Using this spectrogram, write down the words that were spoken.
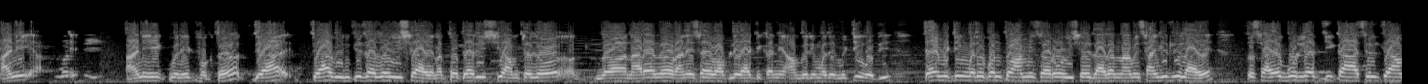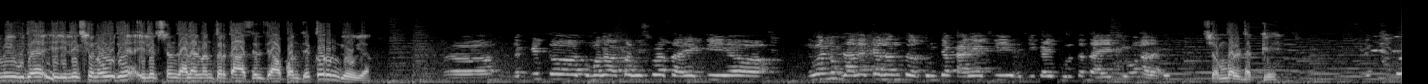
आणि- आणि एक मिनिट फक्त त्या त्या भिंतीचा जो विषय आहे ना तो त्या दिवशी आमच्या जो नारायणराव राणे साहेब आपल्या या ठिकाणी आंबेरीमध्ये मिटिंग होती. त्या मिटिंगमध्ये पण तो आम्ही सर्व विषय दादांना आम्ही सांगितलेला आहे. तर साहेब बोलले की काय असेल ते आम्ही उद्या इलेक्शन होऊ दे. इलेक्शन झाल्यानंतर काय असेल ते आपण ते करून घेऊया. नक्कीच तुम्हाला असा विश्वास आहे की निवडणूक झाल्याच्यानंतर तुमच्या कार्याची जी काही पूर्तता आहे ती होणार आहे. शंभर टक्के. परंतु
